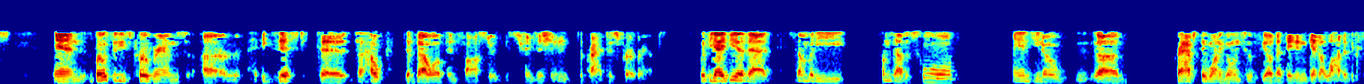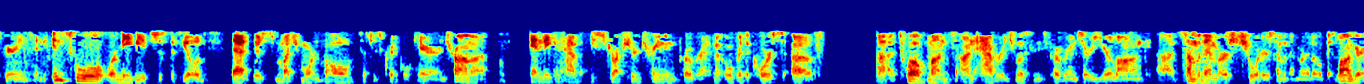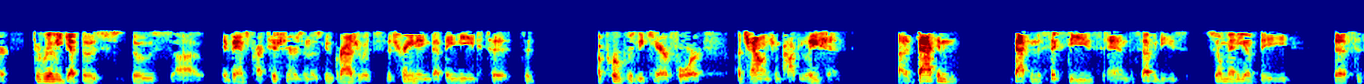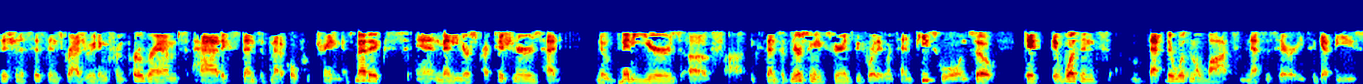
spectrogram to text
And both of these programs are, exist to, to help develop and foster these transition to practice programs. With the idea that somebody comes out of school and, you know, uh, perhaps they want to go into a field that they didn't get a lot of experience in in school, or maybe it's just a field that there's much more involved, such as critical care and trauma, and they can have a structured training program over the course of uh, 12 months on average. Most of these programs are a year long. Some of them are shorter, some of them are a little bit longer to really get those those uh, advanced practitioners and those new graduates the training that they need to to appropriately care for a challenging population. Uh, back in back in the 60s and the 70s, so many of the the physician assistants graduating from programs had extensive medical training as medics, and many nurse practitioners had you know many years of uh, extensive nursing experience before they went to NP school, and so it it wasn't that there wasn't a lot necessary to get these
